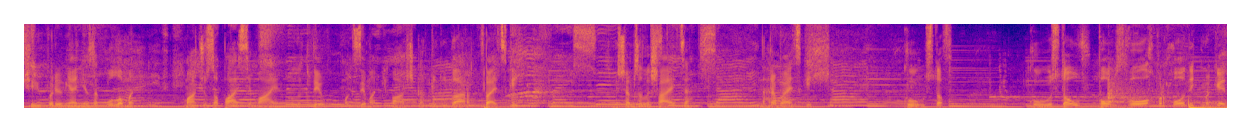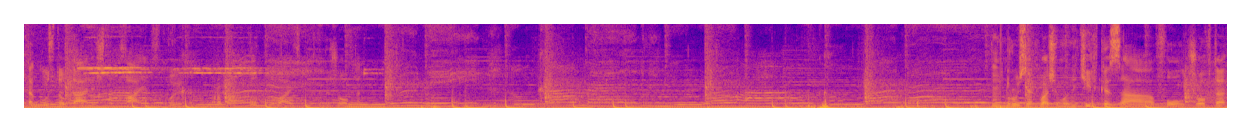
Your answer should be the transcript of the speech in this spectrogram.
Ще й в порівнянні з акулами. Матч у запасі має колектив Максима Івашка. Тут удар. Бецький. Мішем залишається. Нагребецький. Кустов. Кустов. Повз двох проходить. Микита Кустов далі штовхає в спину. Роман Попливається. Не жовта. Друзі, як бачимо, не тільки за фол жовта.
